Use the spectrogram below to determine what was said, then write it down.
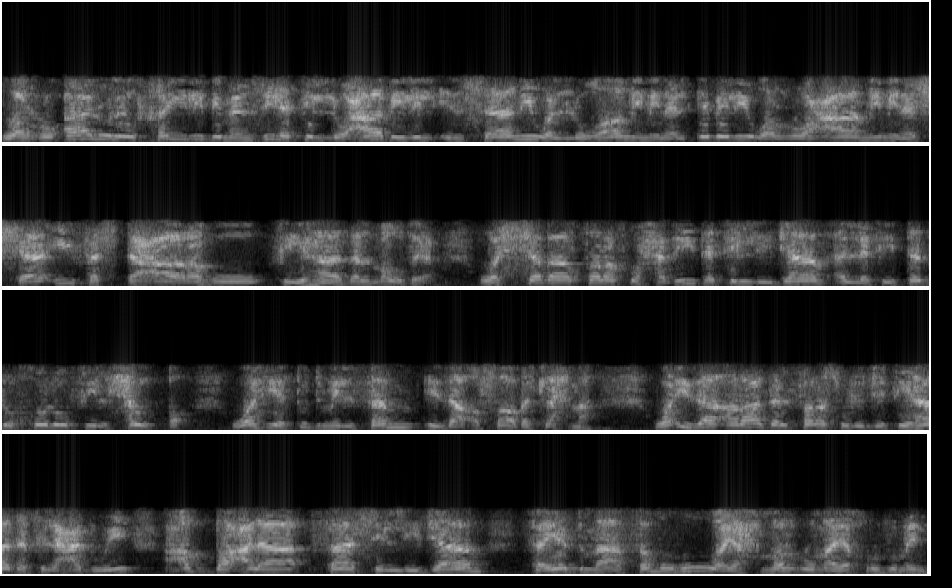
والرؤال للخيل بمنزلة اللعاب للإنسان واللغام من الإبل والرعام من الشاء فاستعاره في هذا الموضع. والشبى طرف حديدة اللجام التي تدخل في الحلق وهي تدمي الفم إذا أصابت لحمة. وإذا أراد الفرس الاجتهاد في العدو عض على فاس اللجام فيدمى فمه ويحمر ما يخرج منه.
